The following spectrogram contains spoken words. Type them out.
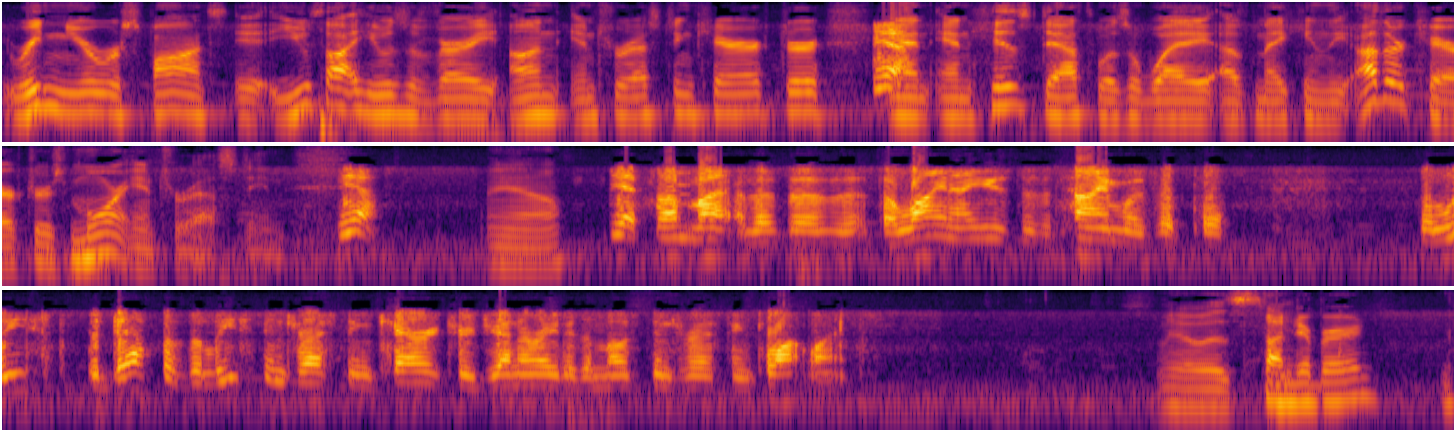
reading your response it, you thought he was a very uninteresting character Yeah. and and his death was a way of making the other characters more interesting Yeah. You know Yes, uh, my, the, the the line I used at the time was that the the least the death of the least interesting character generated the most interesting plot lines. it was Thunderbird.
